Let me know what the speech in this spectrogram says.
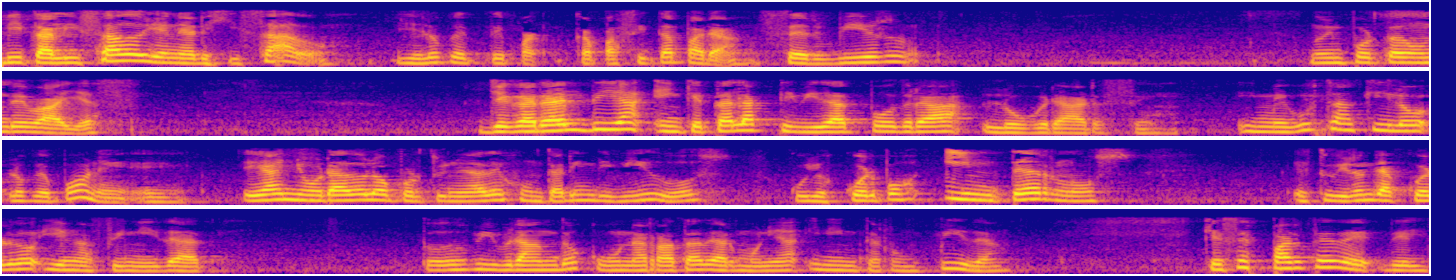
vitalizado y energizado. Y es lo que te pa- capacita para servir, no importa dónde vayas. Llegará el día en que tal actividad podrá lograrse. Y me gusta aquí lo, que pone. eh, he añorado la oportunidad de juntar individuos cuyos cuerpos internos estuvieron de acuerdo y en afinidad, todos vibrando con una rata de armonía ininterrumpida. Que esa es parte de-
